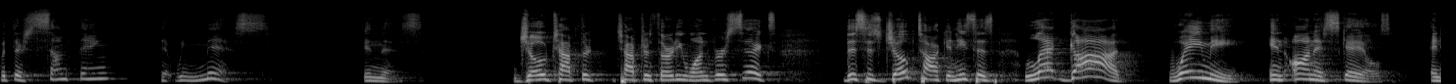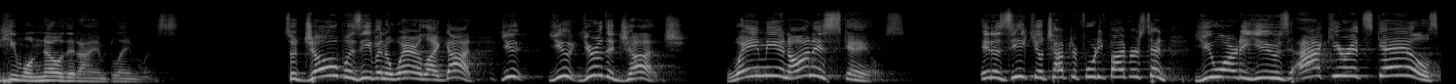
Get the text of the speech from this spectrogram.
But there's something that we miss in this. Job chapter, chapter 31, verse 6. This is Job talking. He says, Let God weigh me in honest scales, and he will know that I am blameless. So Job was even aware, like, God, you, you, you're the judge. Weigh me in honest scales. In Ezekiel chapter 45, verse 10, you are to use accurate scales,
